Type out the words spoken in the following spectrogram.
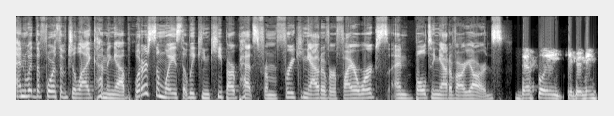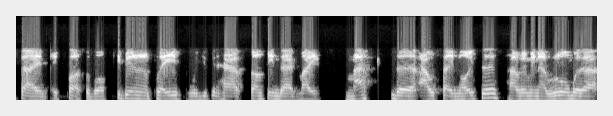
And with the 4th of July coming up, what are some ways that we can keep our pets from freaking out over fireworks and bolting out of our yards? Definitely keep them inside if possible. Keep it in a place where you can have something that might mask the outside noises. Have them in a room with a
